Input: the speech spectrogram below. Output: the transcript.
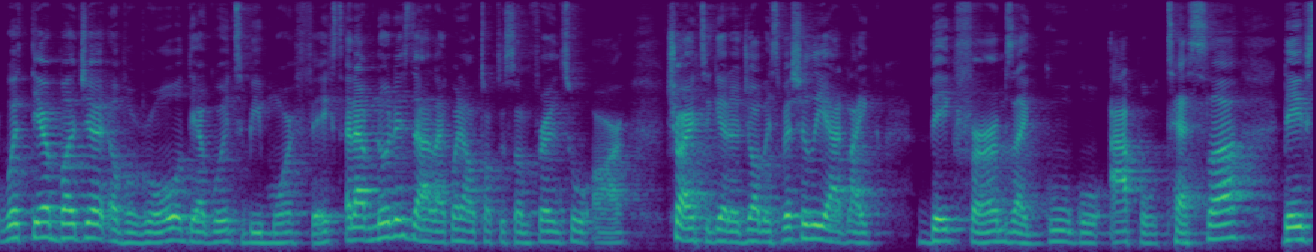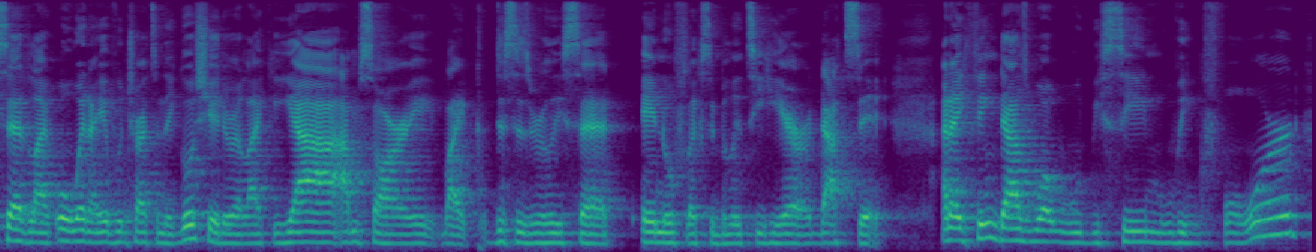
with their budget of a role, they are going to be more fixed. And I've noticed that like when I'll talk to some friends who are trying to get a job, especially at like big firms like Google, Apple, Tesla, they've said like, oh, when I even tried to negotiate, they were like, yeah, I'm sorry. Like this is really set. Ain't no flexibility here. That's it. And I think that's what we will be seeing moving forward.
